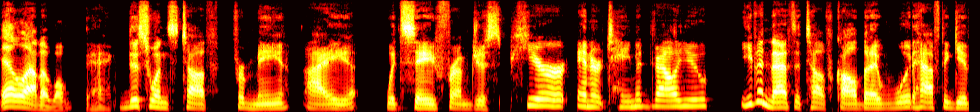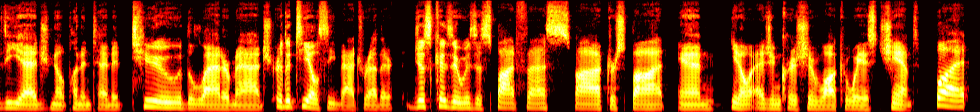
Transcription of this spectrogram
hell out of him. Dang. This one's tough for me. I would say from just pure entertainment value, even that's a tough call, but I would have to give the edge, no pun intended, to the ladder match or the TLC match rather, just because it was a spot fest, spot after spot, and you know Edge and Christian walked away as champs. But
